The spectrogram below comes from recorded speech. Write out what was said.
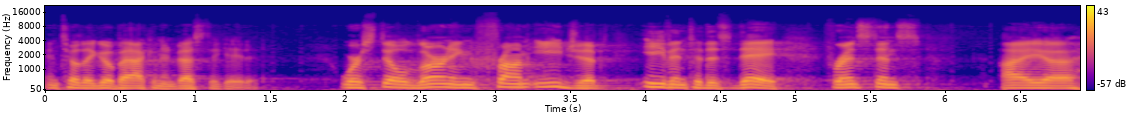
until they go back and investigate it. We're still learning from Egypt even to this day. For instance, I uh,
